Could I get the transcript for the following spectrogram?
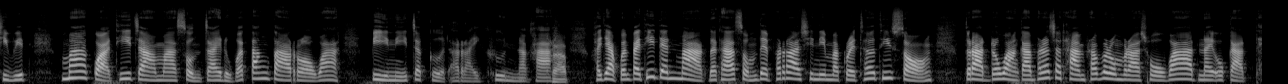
ชีวิตมากกว่าที่จะมาสนใจหรือว่าตั้งตารอว่าปีนี้จะเกิดอะไรขึ้นนะคะครับขยับกันไปที่เดนมาร์กนะคะสมเด็จพระราชินีมาร์เกรเตอร์ที่ 2 ตรัสระหว่างการพระราชทานพระบรมราโชวาทในโอกาสเท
